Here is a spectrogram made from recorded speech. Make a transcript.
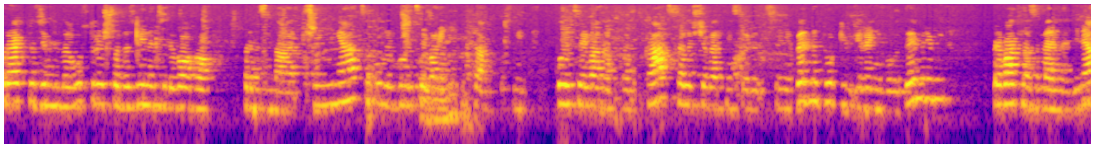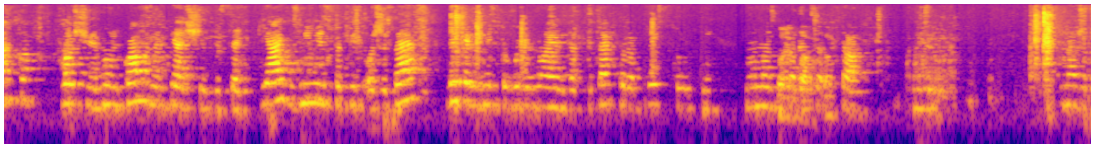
проекту землеустрою щодо зміни цільового призначення. Це були вулиця Івана. Вулиця Івана Франка, селище Верхнє Синівидне, Турків Ірині Володимирівні, приватна земельна ділянка, площею 0,0565, змінюється під ОЖБ, витяг з містобудівної від архітектора присутні. Воно знаходиться так? так. В межах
